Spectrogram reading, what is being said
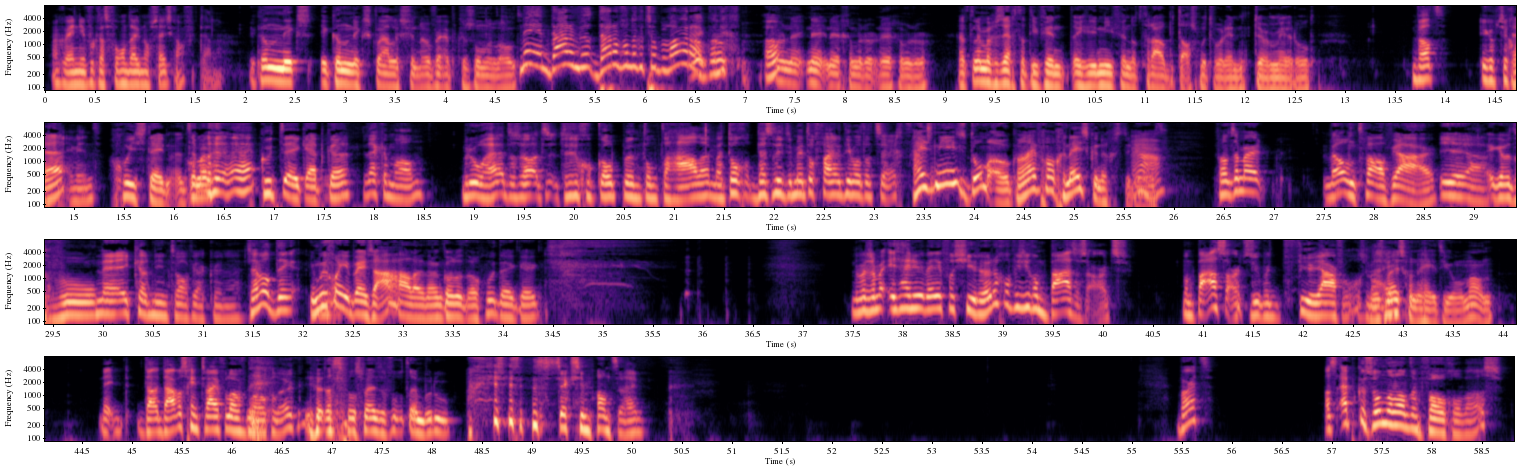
Maar ik weet niet of ik dat volgende week nog steeds kan vertellen. Ik kan niks, ik kan niks kwalijks vinden over Epke Zonderland. Nee, en daarom, wil, daarom vond ik het zo belangrijk. want ik, Oh, oh, nee, nee, nee, ga maar door. Nee, ga maar door. Hij heeft alleen maar gezegd dat hij, vindt, dat hij niet vindt dat vrouwen betast moeten worden in de turnwereld. wat ik op zich wel fijn vind. Goeie statement. Zeg maar, good take, Epke. Lekker man. Ik bedoel, hè, het is, wel, het, is, het is een goedkoop punt om te halen. Maar toch, desalniettemin toch fijn dat iemand het zegt. Hij is niet eens dom ook, want hij heeft gewoon geneeskunde gestudeerd. Ja. Van, zeg maar, wel om 12 jaar. Ja. Ik heb het gevoel... Nee, ik kan het niet in 12 jaar kunnen. Er zijn wel dingen... Je moet gewoon je BSA halen, dan komt het wel goed, denk ik. Maar, zeg maar is hij nu, weet ik veel, chirurg of is hij gewoon basisarts? Want basisarts duurt maar vier jaar volgens mij. Volgens mij is het gewoon een hete jonge man. Nee, da- daar was geen twijfel over mogelijk. Ja, dat is volgens mij zijn fulltime beroep. een sexy man zijn. Bart, als Epke Zonderland een vogel was,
